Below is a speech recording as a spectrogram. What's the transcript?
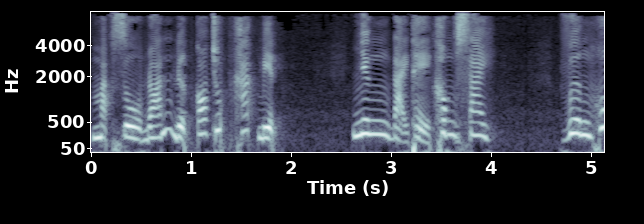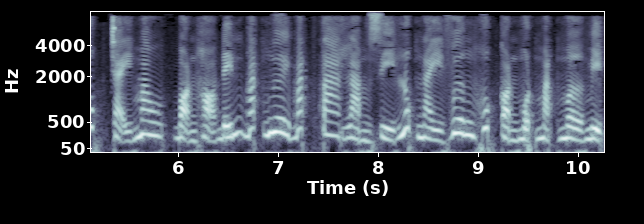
Mặc dù đoán được có chút khác biệt. Nhưng đại thể không sai. Vương Húc chạy mau, bọn họ đến bắt ngươi bắt ta làm gì lúc này Vương Húc còn một mặt mờ mịt.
